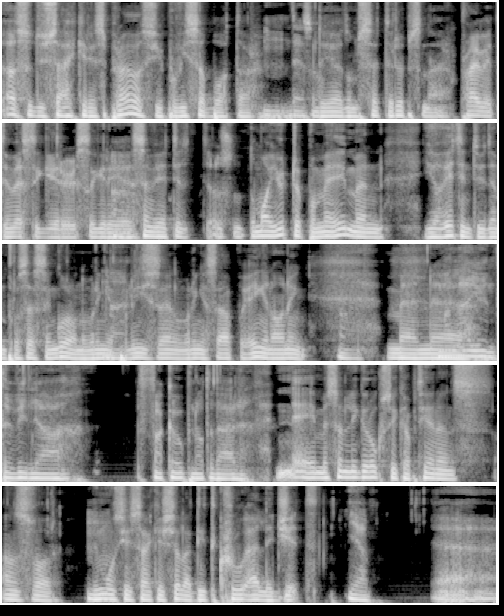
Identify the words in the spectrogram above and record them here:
Alltså du säkerhetsprövas ju på vissa båtar. Mm, det är så. Det är, de sätter upp sådana här private investigators och grejer. Ja. Sen vet jag alltså, de har gjort det på mig men jag vet inte hur den processen går. Om de ringer Nej. polisen, om de ringer Säpo, jag har ingen aning. Ja. Men, Man eh, lär ju inte vilja fucka upp något där. nej, men sen ligger också i kaptenens ansvar. Du Mm. måste ju säkerställa att ditt crew är legit. Ja. Eh,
